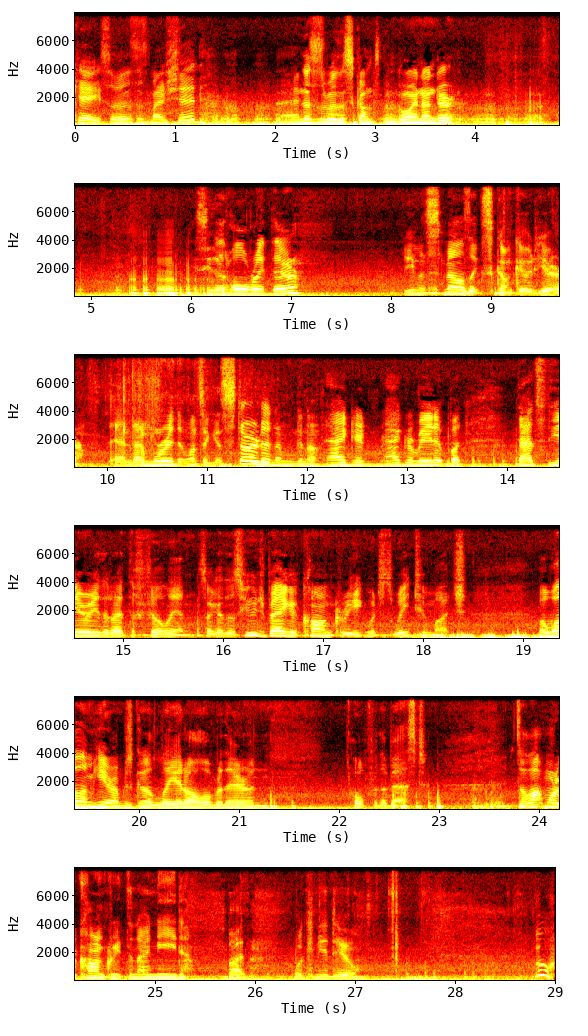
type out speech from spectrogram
Okay, so this is my shed, and this is where the skunk's been going under. You see that hole right there? It even smells like skunk out here. And I'm worried that once I get started, I'm gonna aggra aggravate it, but that's the area that I have to fill in. So I got this huge bag of concrete, which is way too much. But while I'm here, I'm just gonna lay it all over there and hope for the best. It's a lot more concrete than I need, but what can you do? Ooh,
